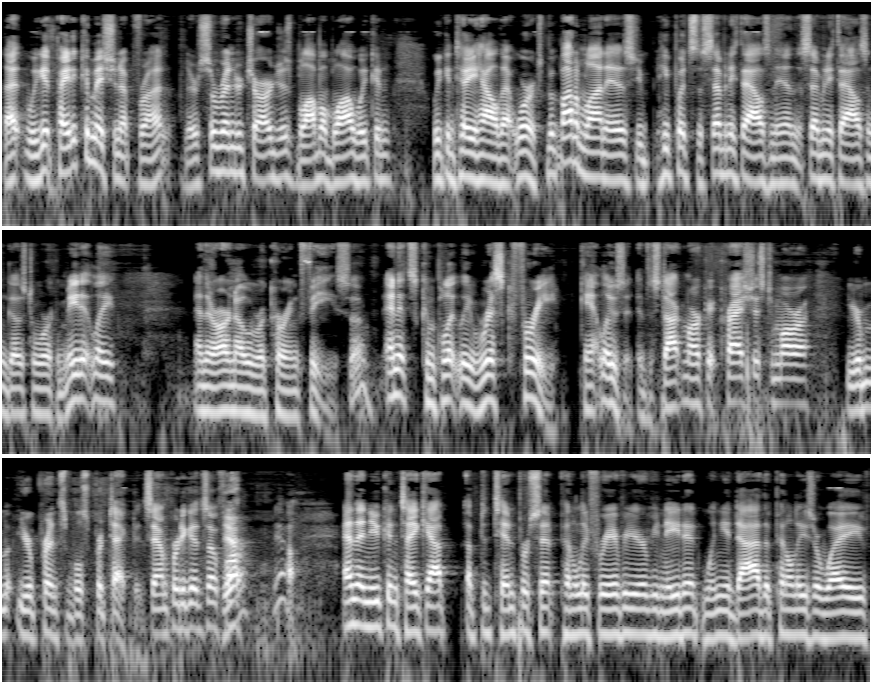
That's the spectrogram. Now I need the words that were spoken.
That we get paid a commission up front. There's surrender charges, blah blah blah. We can we can tell you how that works. But bottom line is, you, he puts the seventy thousand in. The seventy thousand goes to work immediately, and there are no recurring fees. So and it's completely risk free. Can't lose it. If the stock market crashes tomorrow, your your principal's protected. Sound pretty good so far? Yeah. Yeah. And then you can take out up to 10% penalty free every year if you need it. When you die, the penalties are waived.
